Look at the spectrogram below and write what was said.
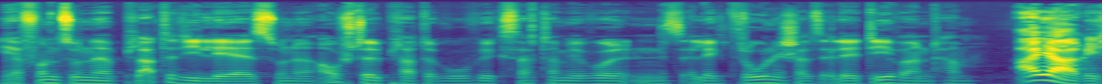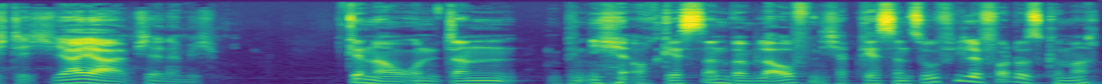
Ja, von so einer Platte, die leer ist, so eine Aufstellplatte, wo wir gesagt haben, wir wollten es elektronisch als LED-Wand haben. Ah ja, richtig. Ja, ja, ich erinnere mich. Genau, und dann bin ich auch gestern beim Laufen, ich habe gestern so viele Fotos gemacht,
